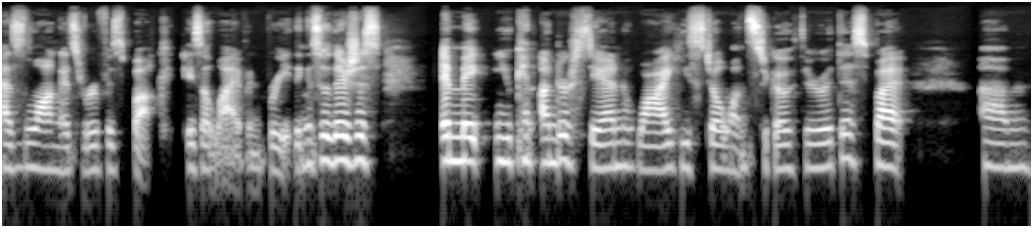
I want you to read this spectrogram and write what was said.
as long as Rufus Buck is alive and breathing. And so there's just it make you can understand why he still wants to go through with this, but um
